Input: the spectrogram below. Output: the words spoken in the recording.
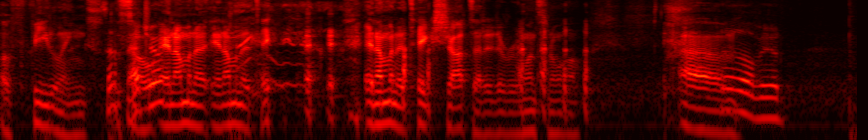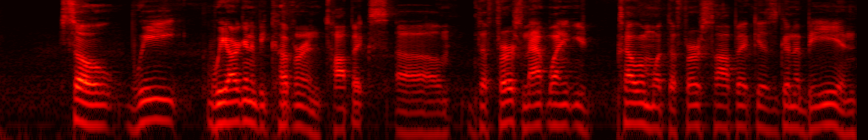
of feelings that a fat joke? and i'm gonna and i'm gonna take and i'm gonna take shots at it every once in a while um, oh man. So we we are going to be covering topics. Um, the first, Matt, why don't you tell them what the first topic is going to be and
